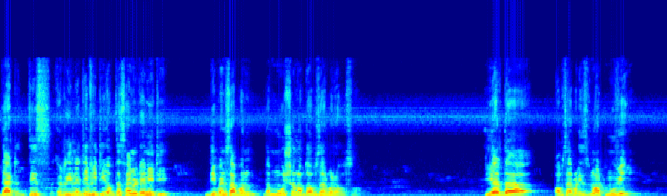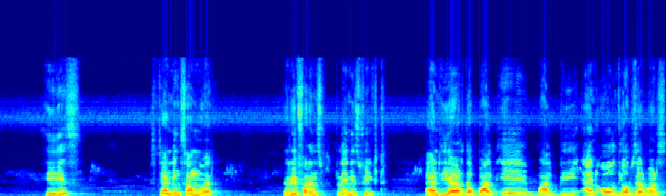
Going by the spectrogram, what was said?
that this relativity of the simultaneity depends upon the motion of the observer also. Here the observer is not moving. He is standing somewhere, reference plane is fixed and here the bulb A, bulb B and all the observers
